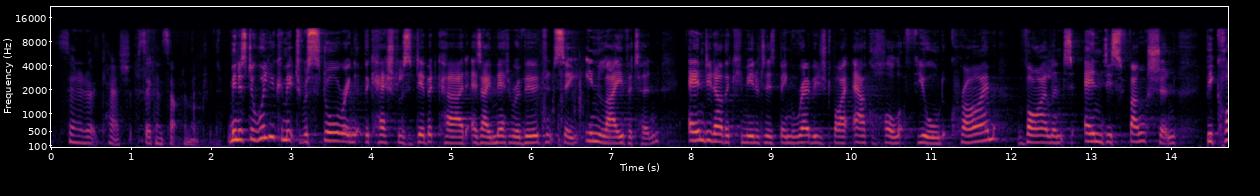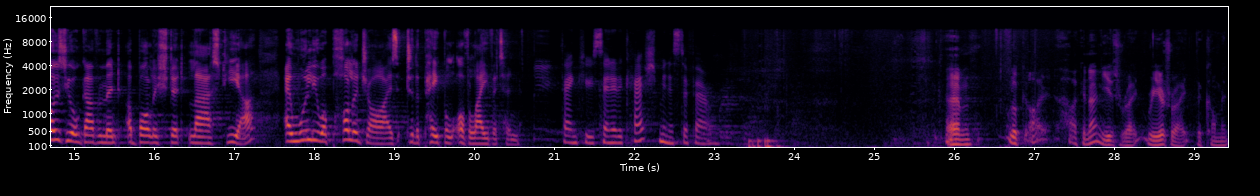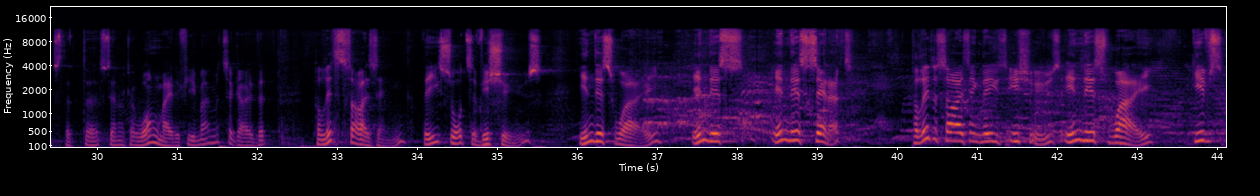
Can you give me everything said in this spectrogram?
Senator Cash, second supplementary. Minister, will you commit to restoring the cashless debit card as a matter of urgency in Laverton and in other communities being ravaged by alcohol-fuelled crime, violence and dysfunction because your government abolished it last year? And will you apologise to the people of Laverton? Thank you, Senator Cash. Minister Farrell. Um, look, I, I can only iterate, reiterate the comments that uh, Senator Wong made a few moments ago, that politicising these sorts of issues in this way, in this, in this Senate, politicising these issues in this way gives,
